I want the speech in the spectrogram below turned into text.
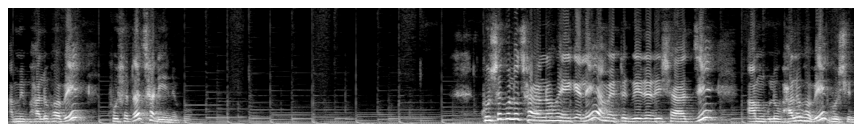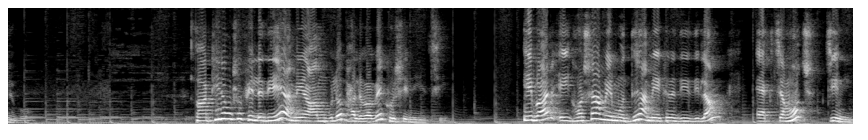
আমি ভালোভাবে খোসাটা ছাড়িয়ে নেব। খোসাগুলো ছাড়ানো হয়ে গেলে আমি একটা গ্রেডারের সাহায্যে আমগুলো ভালোভাবে ঘষে নেব। আঁঠির অংশ ফেলে দিয়ে আমি আমগুলো ভালোভাবে ঘষে নিয়েছি। এবার এই ঘষা আমের মধ্যে আমি এখানে দিয়ে দিলাম এক চামচ চিনি।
